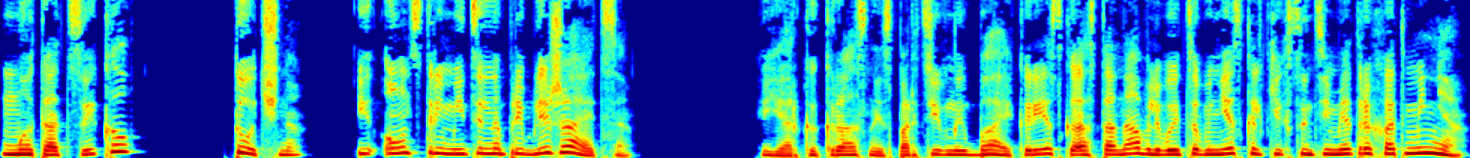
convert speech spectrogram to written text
Мотоцикл? Точно. И он стремительно приближается. Ярко-красный спортивный байк резко останавливается в нескольких сантиметрах от меня.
